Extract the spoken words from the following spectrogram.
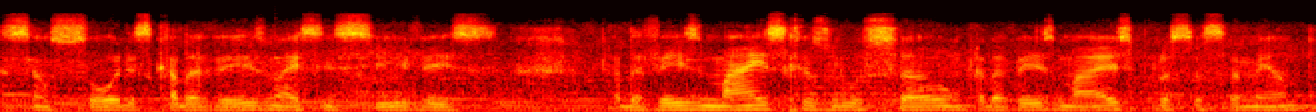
sensores cada vez mais sensíveis, cada vez mais resolução, cada vez mais processamento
